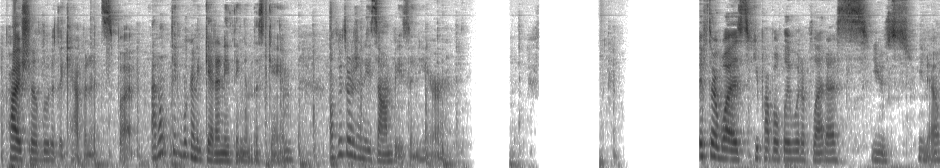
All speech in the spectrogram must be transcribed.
I probably should have looted the cabinets, but I don't think we're gonna get anything in this game. I don't think there's any zombies in here. If there was, he probably would have let us use, you know,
